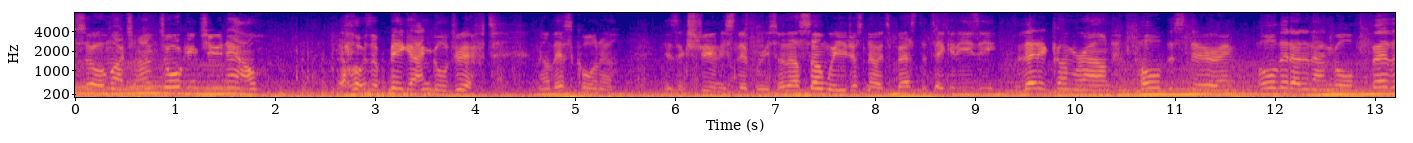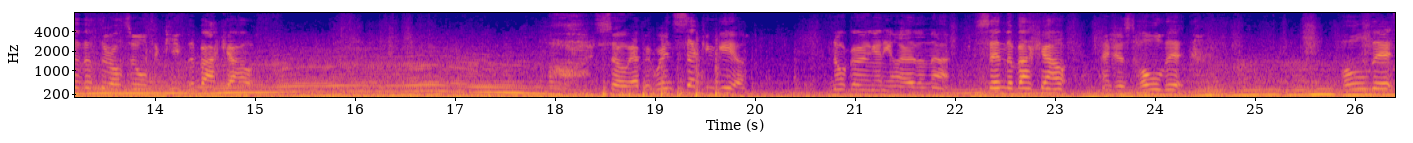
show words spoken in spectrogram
so much. And I'm talking to you now. That was a big angle drift. Now this corner is extremely slippery. So there's some where you just know it's best to take it easy. Let it come around, hold the steering, hold it at an angle, feather the throttle to keep the back out. Oh, it's so epic. We're in second gear, not going any higher than that. Send the back out and just hold it. Hold it.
